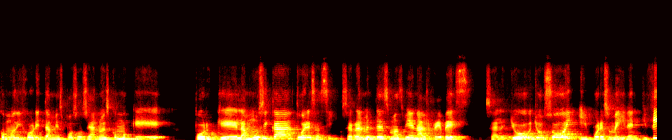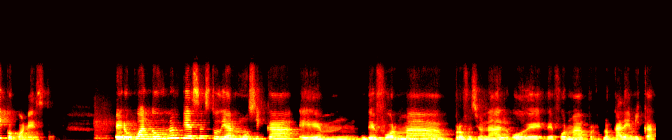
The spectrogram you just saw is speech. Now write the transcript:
como dijo ahorita mi esposo, o sea, no es como que porque la música tú eres así, o sea, realmente es más bien al revés. O sea, yo, yo soy y por eso me identifico con esto. Pero cuando uno empieza a estudiar música em, de forma profesional o de, forma, por ejemplo, académica,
